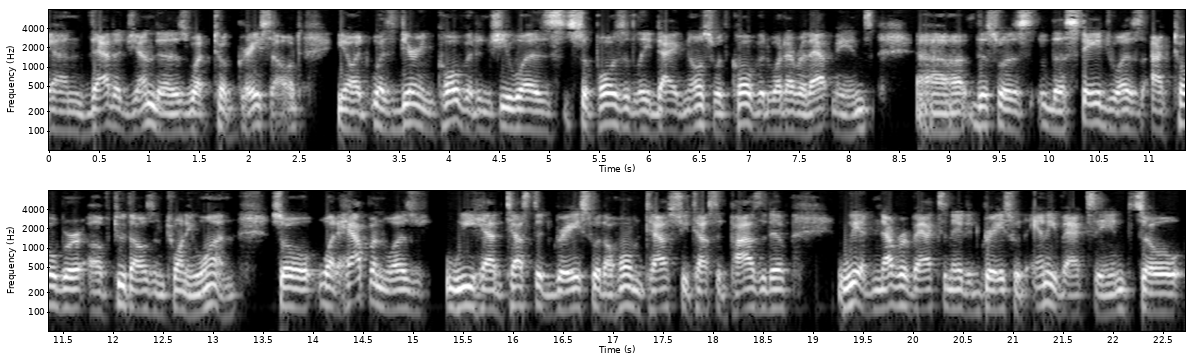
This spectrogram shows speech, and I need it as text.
and that agenda is what took Grace out. You know, it was during COVID, and she was supposedly diagnosed with COVID, whatever that means. Uh, this was the stage was October of 2021. So what happened was we had tested Grace with a home test. She tested positive. We had never vaccinated Grace with any vaccine. So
